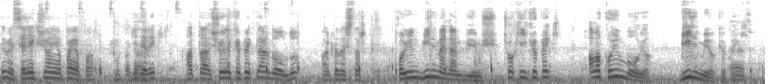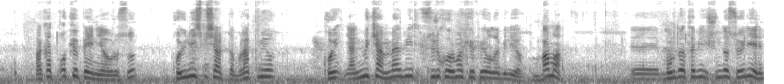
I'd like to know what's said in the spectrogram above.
değil mi? Seleksiyon yapa yapa Mutlaka. giderek hatta şöyle köpekler de oldu arkadaşlar. Koyun bilmeden büyümüş. Çok iyi köpek ama koyun boğuyor. Bilmiyor köpek. Evet. Fakat o köpeğin yavrusu koyunu hiçbir şartta bırakmıyor. Koyun, yani mükemmel bir sürü koruma köpeği olabiliyor. Ama e, burada tabii şunu da söyleyelim.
